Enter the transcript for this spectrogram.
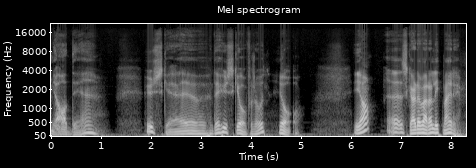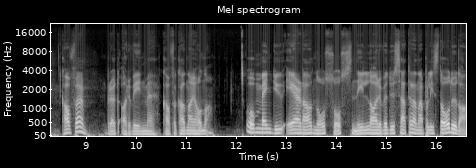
Ja, det husker jeg Det husker jeg òg, for så vidt. Ja. Ja, eh, skal det være litt mer kaffe? brøt Arve inn med kaffekanna i hånda. Å, men du er da nå så snill, Arve, du setter denne på lista òg, du, da.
